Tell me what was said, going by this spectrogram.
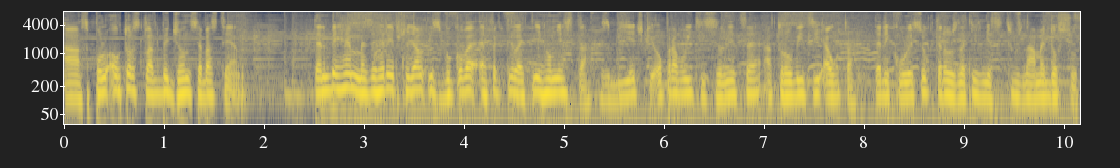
a spoluautor skladby John Sebastian. Ten během mezihry přidal i zvukové efekty letního města, zbíječky opravující silnice a troubící auta, tedy kulisu, kterou z letních měsíců známe dosud.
